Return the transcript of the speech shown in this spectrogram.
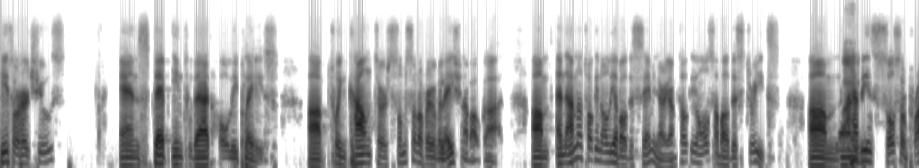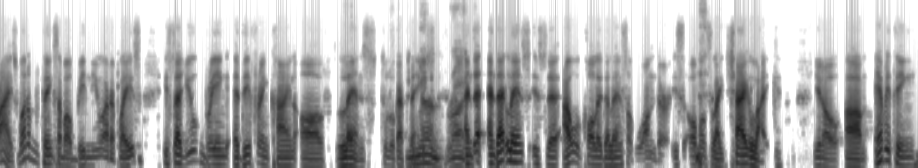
his or her shoes and step into that holy place uh, to encounter some sort of revelation about God. Um, and I'm not talking only about the seminary, I'm talking also about the streets. Um, I have been so surprised. One of the things about being new at a place is that you bring a different kind of lens to look at things. Amen. Right. And that, and that lens is the, I would call it the lens of wonder. It's almost like childlike. You know, um, everything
